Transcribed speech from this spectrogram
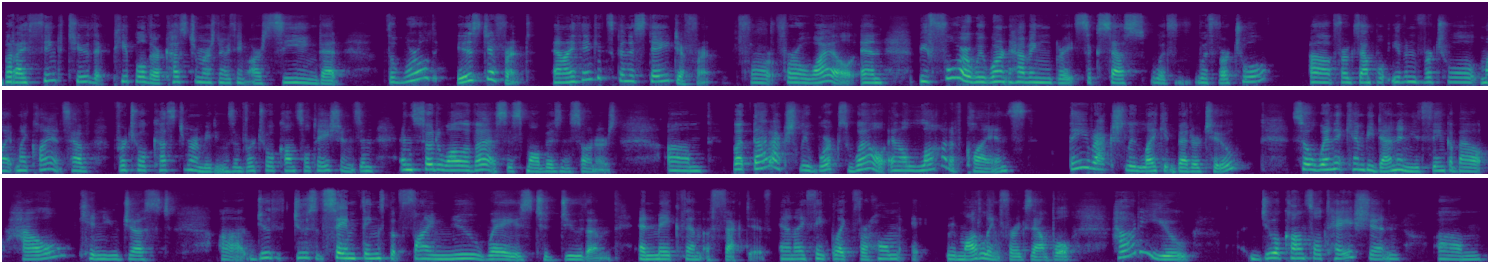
But I think too that people, their customers, and everything are seeing that the world is different. And I think it's going to stay different for, for a while. And before, we weren't having great success with, with virtual. Uh, for example, even virtual, my, my clients have virtual customer meetings and virtual consultations, and, and so do all of us as small business owners. Um, but that actually works well. And a lot of clients, they actually like it better too. So when it can be done and you think about how can you just uh, do do the same things but find new ways to do them and make them effective and i think like for home eh, remodeling for example how do you do a consultation um,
